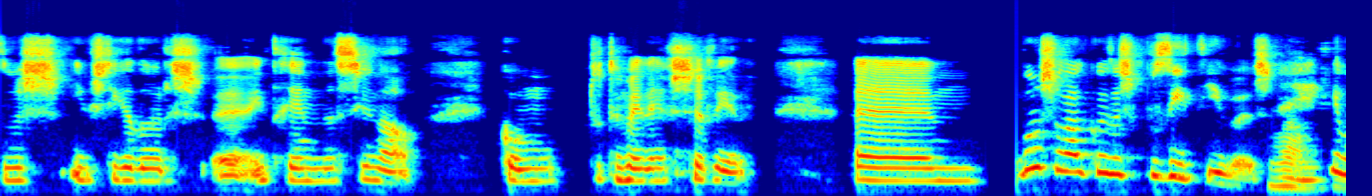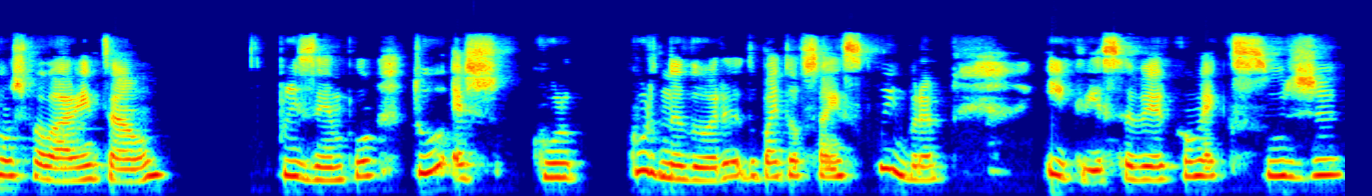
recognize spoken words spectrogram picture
dos investigadores uh, em terreno nacional, como tu também deves saber. Um, vamos falar de coisas positivas. Vamos. E vamos falar então, por exemplo, tu és coordenadora do Pint of Science Coimbra. E queria saber como é que surge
